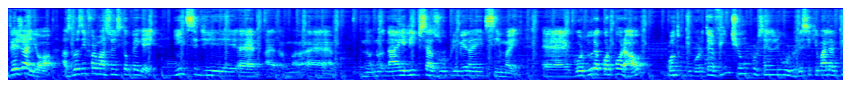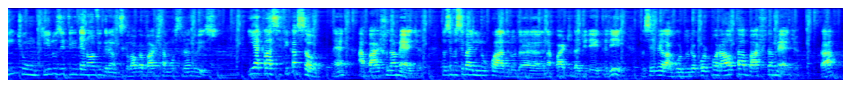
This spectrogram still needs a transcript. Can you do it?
Veja aí, ó, as duas informações que eu peguei. Índice de... É, é, no, na elipse azul, primeira aí de cima aí, é, gordura corporal, quanto de gordura? Tem 21% de gordura, isso equivale a 21 quilos e 39 gramas, que logo abaixo está mostrando isso. E a classificação, né, abaixo da média. Então se você vai ali no quadro, da, na parte da direita ali, você vê lá, gordura corporal está abaixo da média, tá?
